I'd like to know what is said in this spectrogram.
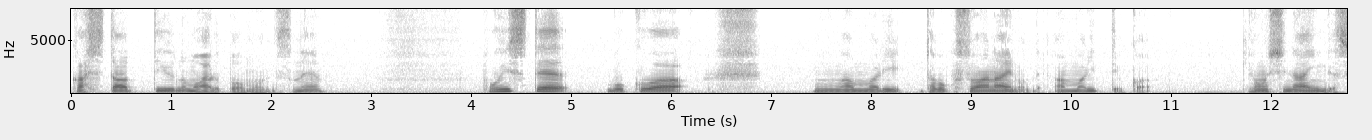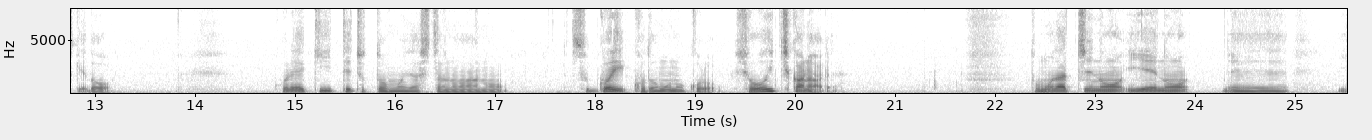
化したっていうのもあると思うんですねポイ捨て僕は、うん、あんまりタバコ吸わないのであんまりっていうか基本しないんですけどこれ聞いてちょっと思い出したのはあのすっごい子供の頃小1かなあれ。友達の家の、え1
